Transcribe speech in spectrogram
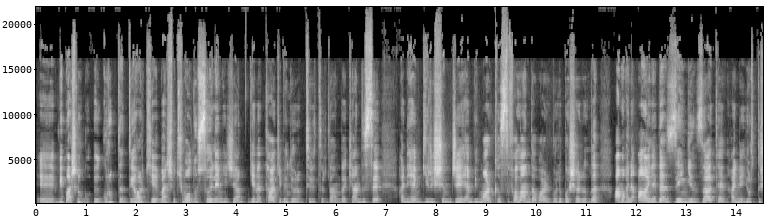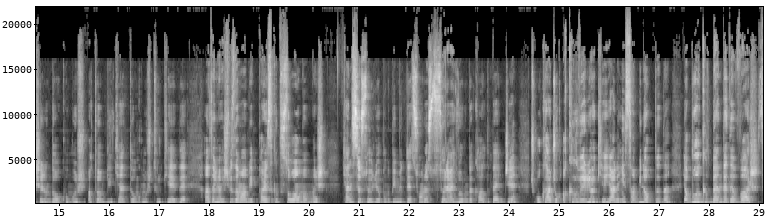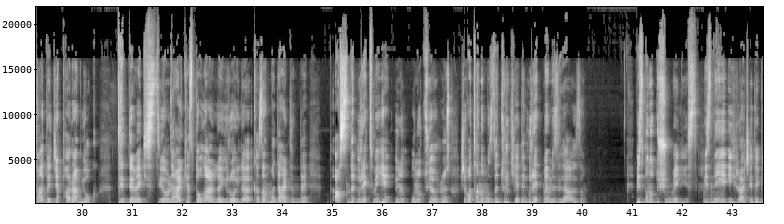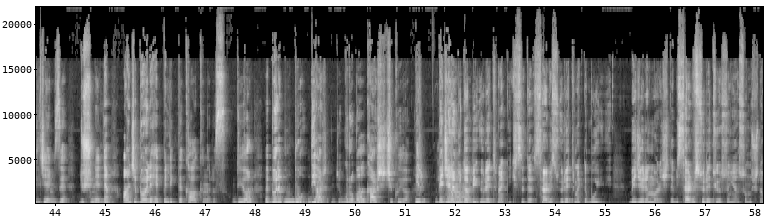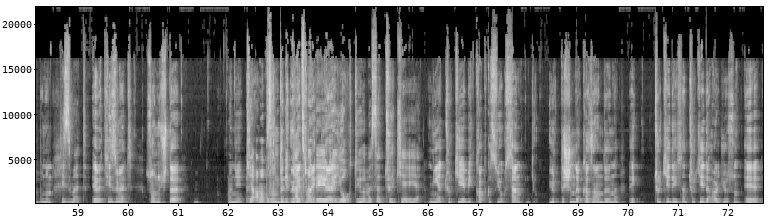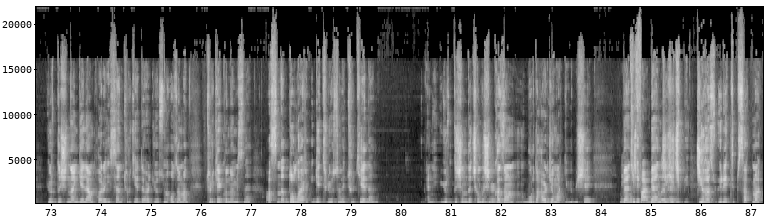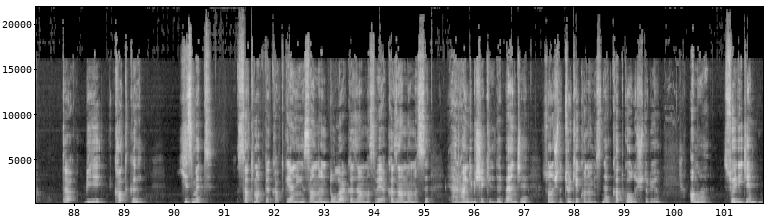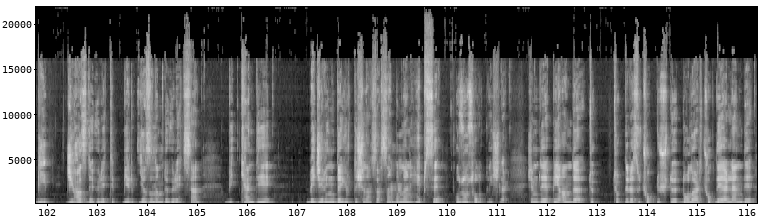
E, bir başka e, grup da diyor ki ben şimdi kim olduğunu söylemeyeceğim. Gene takip ediyorum Hı. Twitter'dan da. Kendisi hani hem girişimci hem bir markası falan da var böyle başarılı. Ama hani aileden zengin zaten. Hani yurt dışarında okumuş, atıyorum Bilkent'te okumuş, Türkiye'de. Anlatabiliyor muyum? Hiçbir zaman bir para sıkıntısı olmamış. Kendisi de söylüyor bunu bir müddet sonra söylemek zorunda kaldı bence. Çünkü o kadar çok akıl veriyor ki yani insan bir noktada ya bu akıl bende de var sadece param yok de- demek istiyor. Herkes dolarla euroyla kazanma derdinde aslında üretmeyi unutuyoruz. İşte vatanımızda Türkiye'de üretmemiz lazım. Biz bunu düşünmeliyiz. Biz neyi ihraç edebileceğimizi düşünelim. Ancak böyle hep birlikte kalkınırız diyor ve böyle bu, bu diğer gruba karşı çıkıyor. Bir becerim ya bu var. da bir üretmek. İkisi de servis üretmek de bu becerin var işte. Bir servis üretiyorsun yani sonuçta. Bunun Hizmet. evet hizmet. Sonuçta hani Ki ama bunun fındık bir katma üretmekle değeri yok diyor mesela Türkiye'ye. niye Türkiye'ye bir katkısı yok? Sen yurt dışında kazandığını e, Türkiye'deysen Türkiye'de harcıyorsun. E yurt dışından gelen parayı sen Türkiye'de harcıyorsun. O zaman Türk ekonomisine aslında dolar getiriyorsun ve Türkiye'den yani yurt dışında çalışıp kazan burada harcamak gibi bir şey. Bence farklı, bence evet. hiç cihaz üretip satmak da bir katkı. Hizmet satmak da katkı. Yani insanların dolar kazanması veya kazanmaması herhangi bir şekilde bence sonuçta Türk ekonomisine katkı oluşturuyor. Ama söyleyeceğim bir cihaz da üretip bir yazılım da üretsen bir, kendi becerini de yurt dışına satsan bunların hepsi uzun soluklu işler. Şimdi bir anda Türk, Türk lirası çok düştü, dolar çok değerlendi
